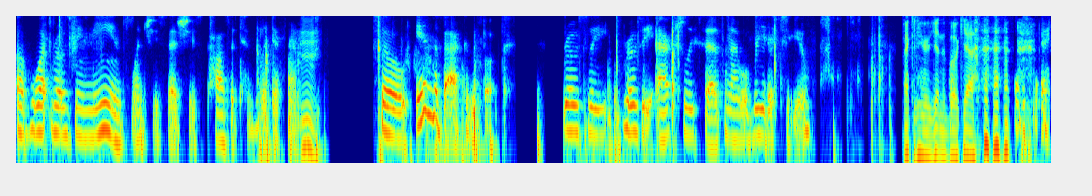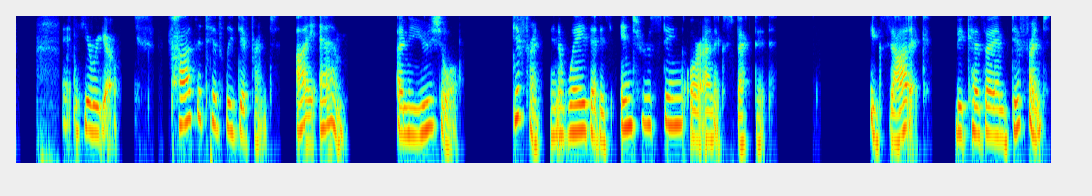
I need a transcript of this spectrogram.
of what Rosie means when she says she's positively different. Mm. So in the back of the book, Rosie Rosie actually says, and I will read it to you. I can hear you getting the book. Yeah. Okay. Eh, here we go. Positively different. I am unusual, different in a way that is interesting or unexpected. exotic because I am different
